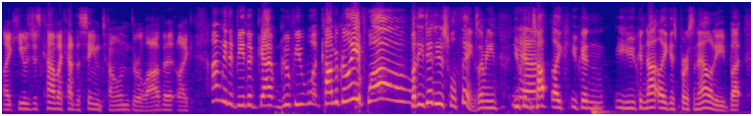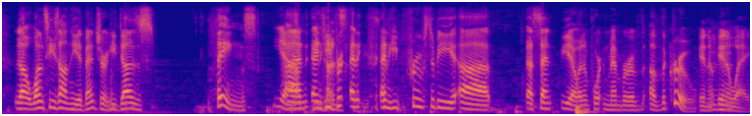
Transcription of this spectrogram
Like he was just kind of like had the same tone through a lot of it. Like I'm gonna be the ga- goofy what, comic relief. Whoa! But he did useful things. I mean, you Yeah. can talk like you can you can not like his personality, but you know, once he's on the adventure, he does things yeah, and and he, does pro- and, and he proves to be uh, a sent, you know, an important member of of the crew in a, in a Mhm. way.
